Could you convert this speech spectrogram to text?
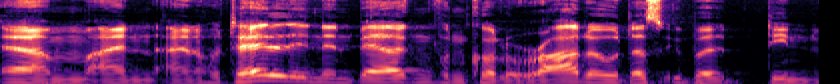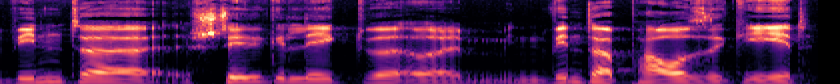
Ähm, ein, ein Hotel in den Bergen von Colorado, das über den Winter stillgelegt wird, oder in Winterpause geht.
